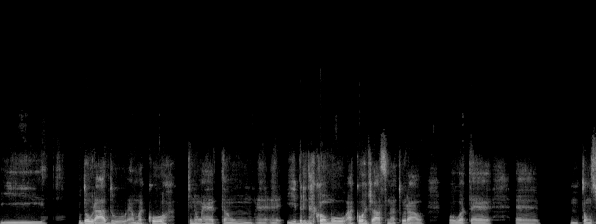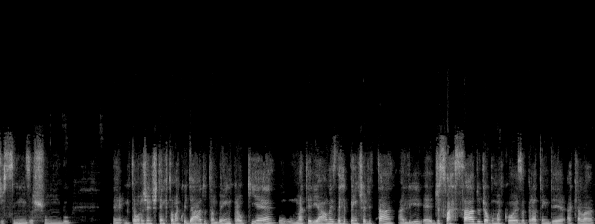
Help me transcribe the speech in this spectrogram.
E o dourado é uma cor que não é tão é, é, híbrida como a cor de aço natural, ou até é, em tons de cinza, chumbo. É, então a gente tem que tomar cuidado também para o que é o, o, material, mas de repente ele está ali é, disfarçado de alguma coisa para atender aquela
